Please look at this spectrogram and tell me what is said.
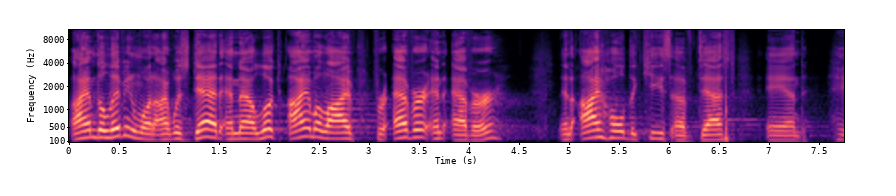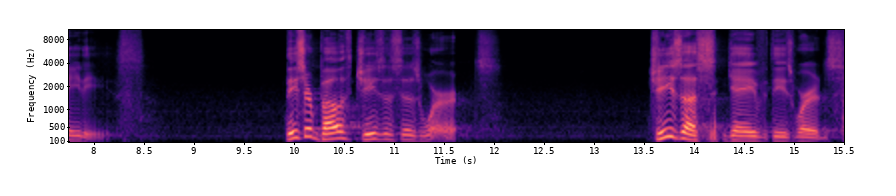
I am the living one. I was dead, and now look, I am alive forever and ever, and I hold the keys of death and Hades. These are both Jesus' words. Jesus gave these words.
